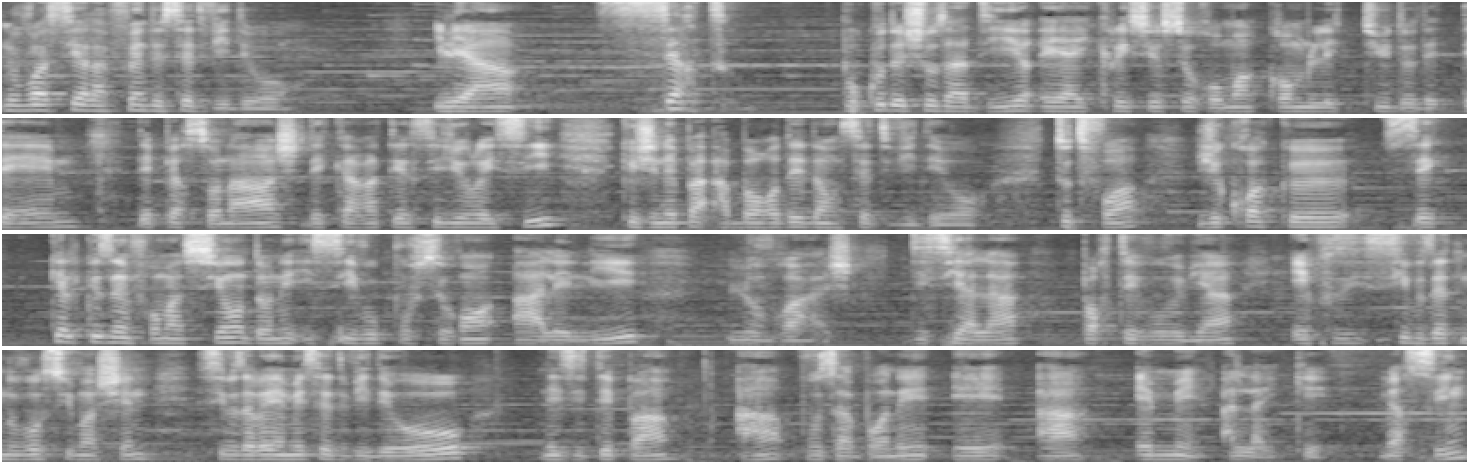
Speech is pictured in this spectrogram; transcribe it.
nous voici à la fin de cette vidéo. Il y a certes beaucoup de choses à dire et à écrire sur ce roman comme l'étude des thèmes, des personnages, des caractéristiques du récit que je n'ai pas abordé dans cette vidéo. Toutefois, je crois que ces quelques informations données ici vous pousseront à aller lire l'ouvrage. D'ici à là, portez-vous bien et si vous êtes nouveau sur ma chaîne, si vous avez aimé cette vidéo, n'hésitez pas à vous abonner et à aimer, à liker. Merci.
